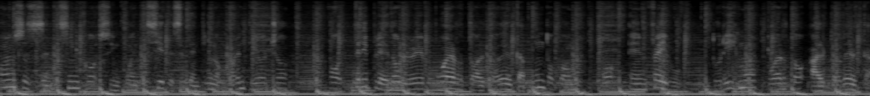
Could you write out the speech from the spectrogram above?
11 65 57 71 48 o www.puertoaltodelta.com o en Facebook Turismo Puerto Alto Delta.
